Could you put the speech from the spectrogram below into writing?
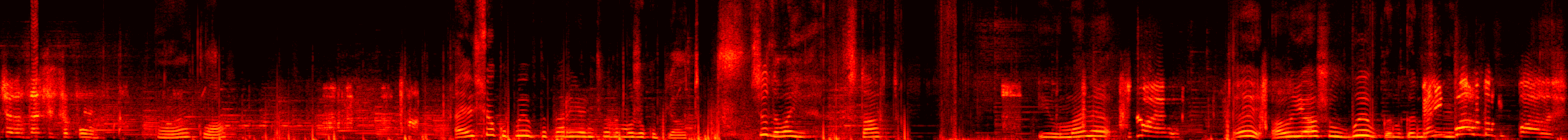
через 10 секунд. Так, клас. А я все купив, тепер я нічого не можу купляти. Все, давай, старт. І в мене. Все, Ей, але я ж вбив кон мені бомба попалась.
